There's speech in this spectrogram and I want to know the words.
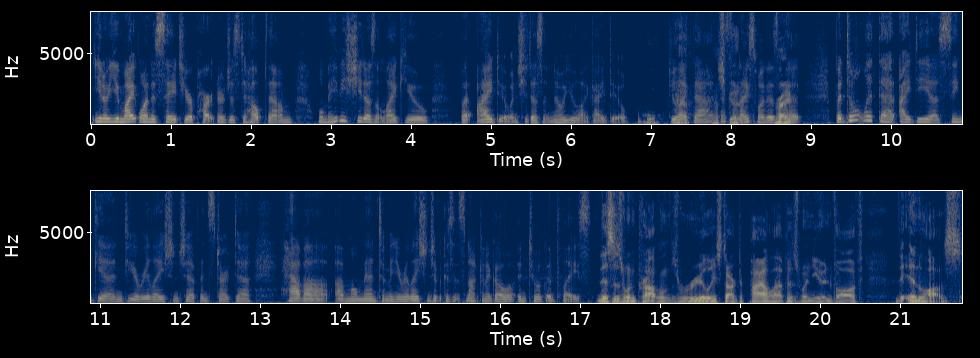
you know, you might want to say to your partner just to help them, well, maybe she doesn't like you, but I do, and she doesn't know you like I do. do you yeah, like that? that's a good. nice one, isn't Right. it? But don't let that idea sink into your relationship and start to have a, a momentum in your relationship because it's not going to go into a good place. This is when problems really start to pile up, is when you involve the in laws.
